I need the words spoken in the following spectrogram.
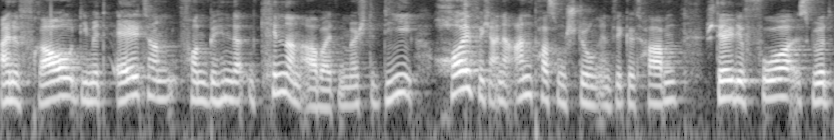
eine Frau, die mit Eltern von behinderten Kindern arbeiten möchte, die häufig eine Anpassungsstörung entwickelt haben. Stell dir vor, es wird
